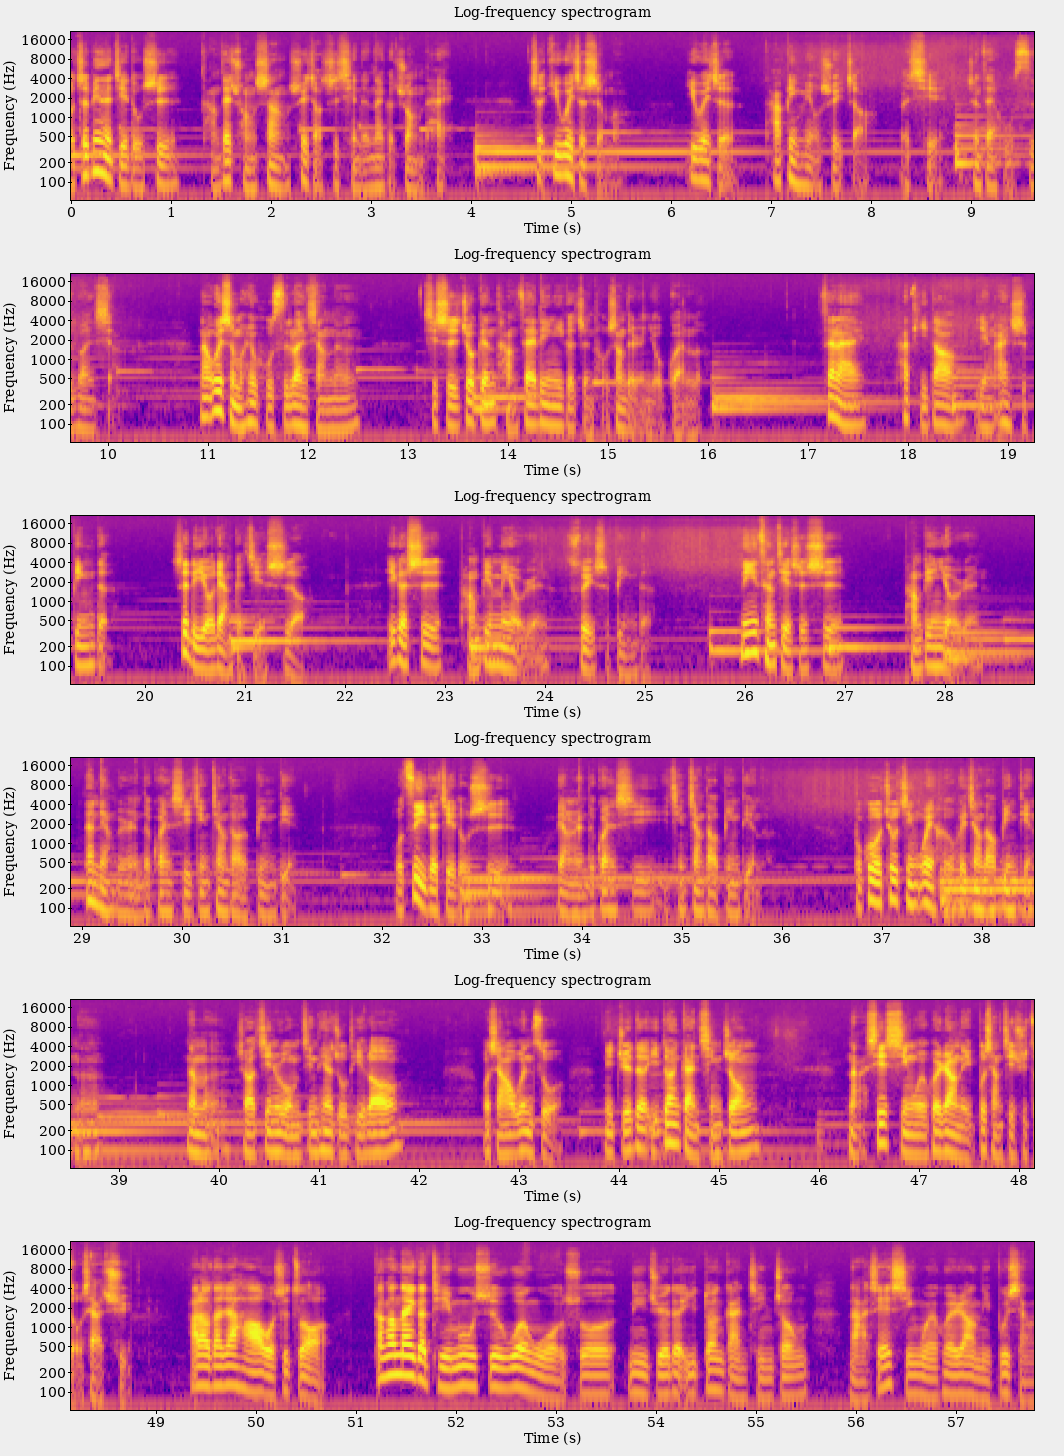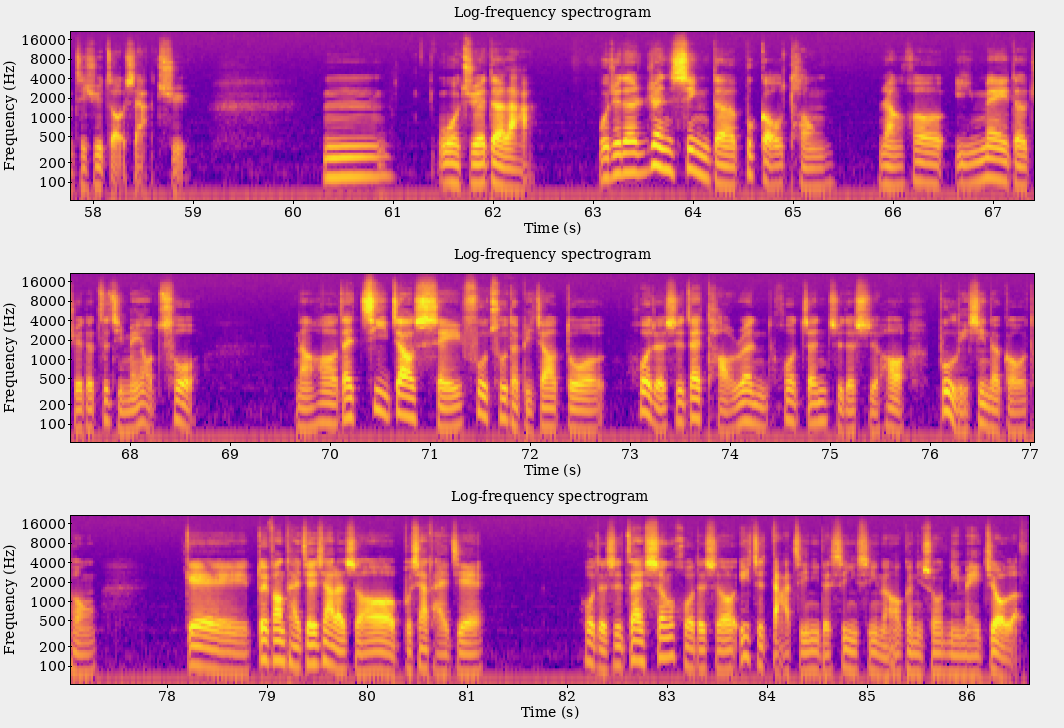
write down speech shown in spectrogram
我这边的解读是躺在床上睡着之前的那个状态。这意味着什么？意味着他并没有睡着，而且正在胡思乱想。那为什么会胡思乱想呢？其实就跟躺在另一个枕头上的人有关了。再来，他提到沿岸是冰的。这里有两个解释哦，一个是旁边没有人，所以是冰的；另一层解释是旁边有人，但两个人的关系已经降到了冰点。我自己的解读是两人的关系已经降到冰点了。不过究竟为何会降到冰点呢？那么就要进入我们今天的主题喽。我想要问左，你觉得一段感情中哪些行为会让你不想继续走下去？Hello，大家好，我是左。刚刚那个题目是问我说，你觉得一段感情中哪些行为会让你不想继续走下去？嗯，我觉得啦，我觉得任性的不沟通，然后一昧的觉得自己没有错，然后在计较谁付出的比较多，或者是在讨论或争执的时候不理性的沟通。给对方台阶下的时候不下台阶，或者是在生活的时候一直打击你的信心，然后跟你说你没救了，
